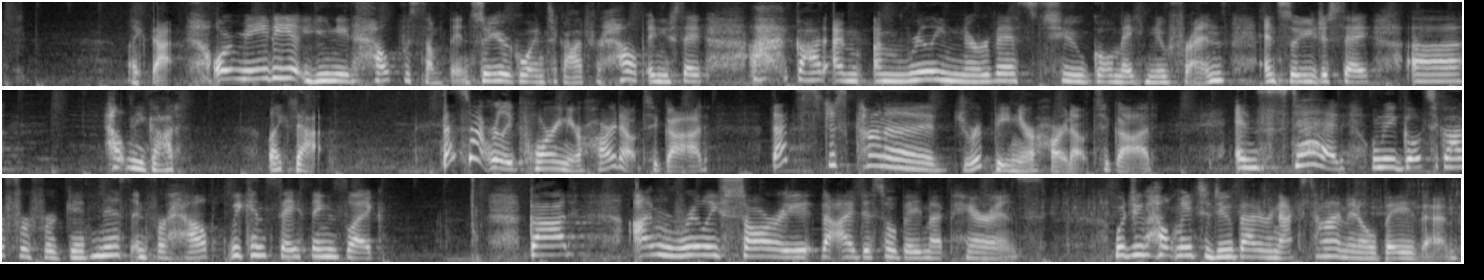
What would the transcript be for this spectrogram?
like that. Or maybe you need help with something, so you're going to God for help, and you say, ah, God, I'm, I'm really nervous to go make new friends. And so you just say, uh, Help me, God, like that. That's not really pouring your heart out to God, that's just kind of dripping your heart out to God. Instead, when we go to God for forgiveness and for help, we can say things like, God, I'm really sorry that I disobeyed my parents. Would you help me to do better next time and obey them?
